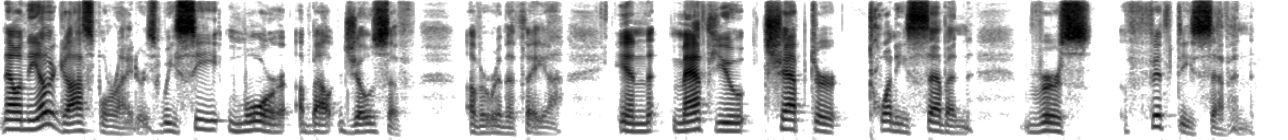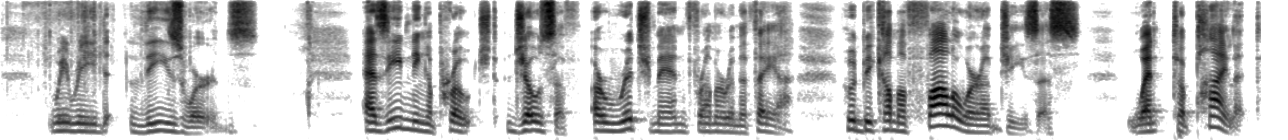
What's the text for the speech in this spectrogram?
Now, in the other gospel writers, we see more about Joseph of Arimathea. In Matthew chapter 27, verse 57, we read these words As evening approached, Joseph, a rich man from Arimathea, who'd become a follower of Jesus, went to Pilate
